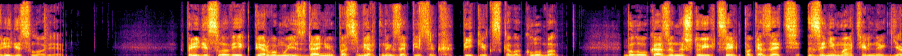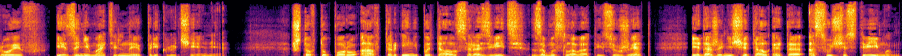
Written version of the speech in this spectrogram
Предисловие. В предисловии к первому изданию посмертных записок Пикекского клуба было указано, что их цель — показать занимательных героев и занимательные приключения. Что в ту пору автор и не пытался развить замысловатый сюжет, и даже не считал это осуществимым,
